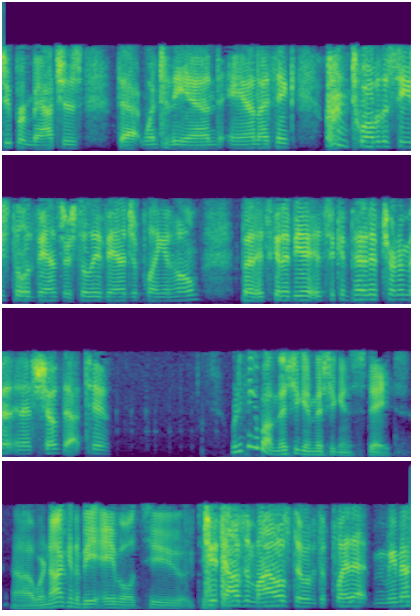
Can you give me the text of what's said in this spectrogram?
super matches that went to the end, and I think 12 of the C's still advanced. There's still the advantage of playing at home, but it's going to be a, it's a competitive tournament, and it showed that too. What do you think about Michigan, Michigan State? Uh, we're not going to be able to. to 2,000 miles to to play that rematch.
